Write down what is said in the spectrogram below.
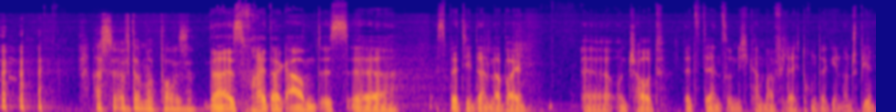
Hast du öfter mal Pause? Da ist Freitagabend, ist, äh, ist Betty dann dabei äh, und schaut Let's Dance und ich kann mal vielleicht runtergehen und spielen.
